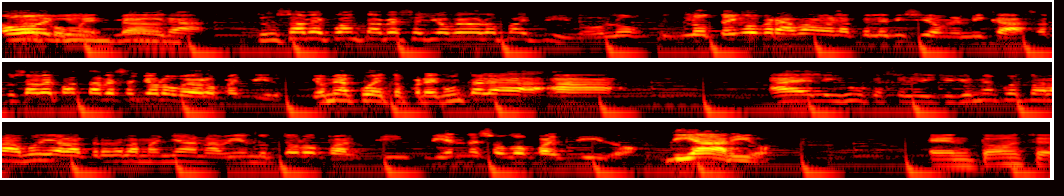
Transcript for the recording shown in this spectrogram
oye, comentando. mira, ¿tú sabes cuántas veces yo veo los partidos? Lo, lo tengo grabado en la televisión en mi casa. ¿Tú sabes cuántas veces yo lo veo los partidos? Yo me acuesto, pregúntale a, a, a Elihu que se lo he dicho. Yo me acuesto a las 2 y a las 3 de la mañana viendo todos los partidos, viendo esos dos partidos, diario. Entonces,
